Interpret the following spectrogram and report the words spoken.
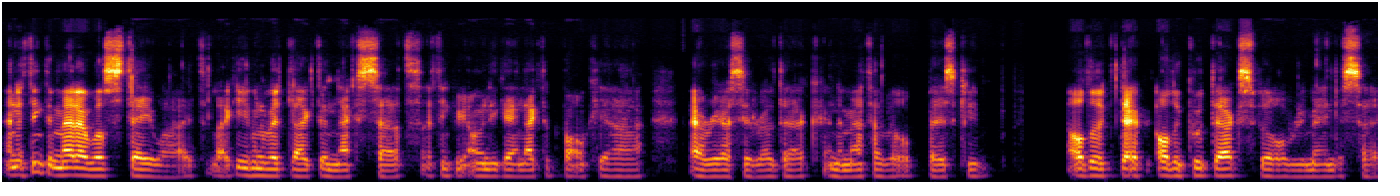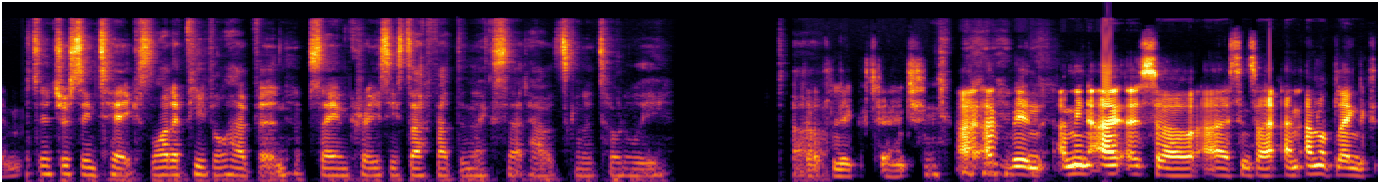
and I think the meta will stay wide. Like even with like the next set, I think we only gain like the Palkia Area Zero deck, and the meta will basically all the deck, all the good decks will remain the same. It's interesting takes. A lot of people have been saying crazy stuff about the next set, how it's going to totally uh... totally change. I, have been. I mean, I so uh, since I I'm, I'm, not playing the,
